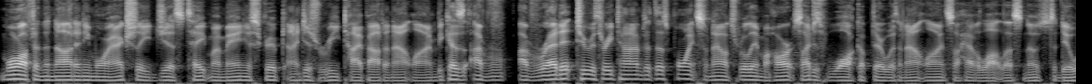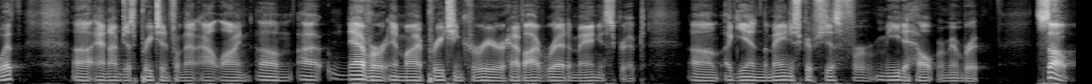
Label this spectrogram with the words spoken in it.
more often than not anymore, I actually just take my manuscript and I just retype out an outline because I've I've read it two or three times at this point, so now it's really in my heart. So I just walk up there with an outline, so I have a lot less notes to deal with, uh, and I'm just preaching from that outline. Um, never in my preaching career have I read a manuscript. Um, again, the manuscript's just for me to help remember it. So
